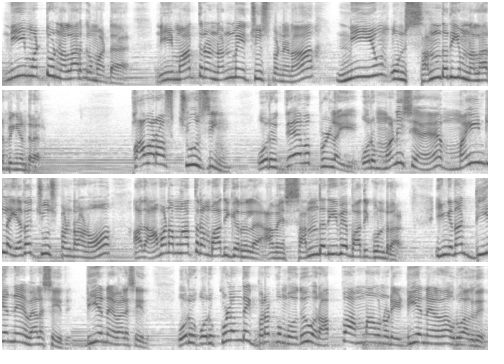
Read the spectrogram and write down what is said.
நீ மட்டும் நல்லா இருக்க மாட்ட. நீ மாத்திரம் நன்மையை சூஸ் பண்ணனா நீயும் உன் சந்ததியும் நல்லா இருப்பீங்கன்றார். பவர் ஆஃப் சூசிங் ஒரு தேவ பிள்ளை ஒரு மனுஷன் மைண்ட்ல எதை சூஸ் பண்றானோ அது அவனை மாத்திரம் பாதிக்கிறது இல்லை அவன் சந்ததியவே பாதிக்குன்றார் இங்கே தான் டிஎன்ஏ வேலை செய்யுது. டிஎன்ஏ வேலை செய்யுது. ஒரு ஒரு குழந்தை பிறக்கும் போது ஒரு அப்பா அம்மாவனுடைய டிஎன்ஏ தான் உருவாகுது.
